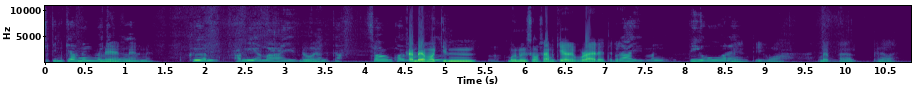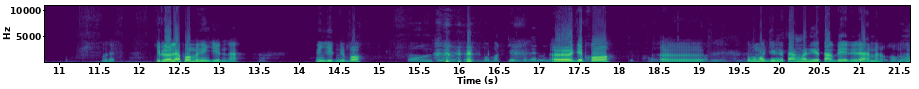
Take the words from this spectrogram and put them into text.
จะกินแก้วนึงไม่แม่กินนแม่นแม่นเคลื่อนพามีเอามาให้โดย นั่นกะสองข่อยคันแบบเขากินมือหนึ่งสองสามแก้วเนี่ยบ่ได้ได้แต่บ่ได้มันตีหัวได้ แม่นตีหัวแบบนั้นพี่น้อยนั่นแหละกินแล้วแล้วพอมันยังเย็นนะยังเย็นอยู่บ่ก็จะบ่มัดกินบ่ได้มันเออเจ็บคอ เจ็บคอเออก็มีอันนั้นก็บ่มากินก็ตั้งไว้นี่ตากแดดนี่ได้มันบ่มันได้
